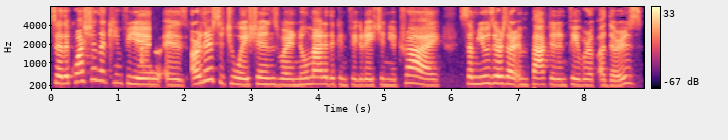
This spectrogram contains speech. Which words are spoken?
so the question that came for you is, are there situations where no matter the configuration you try, some users are impacted in favor of others?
